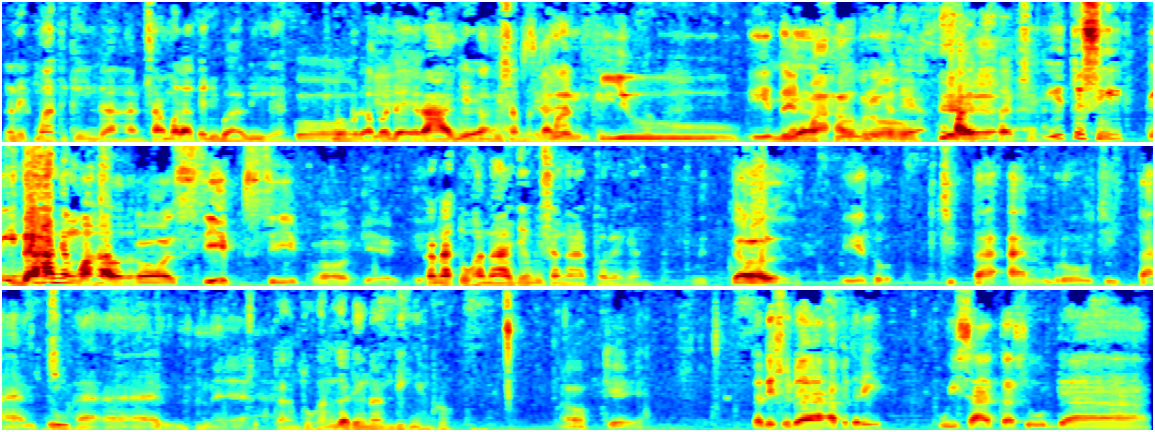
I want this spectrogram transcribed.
menikmati keindahan sama lah kayak di Bali kan. Beberapa Oke, daerah aja yang bisa menikmati. Sekalian view. Itu yang Iya, mahal, view Bro. gitu vibes, vibes. Itu sih keindahan yang mahal. Oh, sip, sip. Oke, oke. Karena Tuhan aja yang bisa ngatur ya kan. Betul. Itu ciptaan, Bro, ciptaan Tuhan. Nah, Dan Tuhan gak ada yang nandingin bro. Oke. Tadi sudah apa tadi? Wisata sudah,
